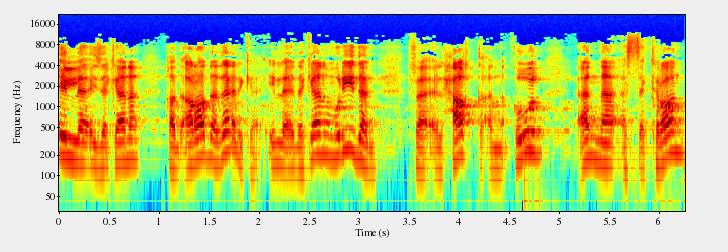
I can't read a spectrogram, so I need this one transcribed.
إلا إذا كان قد أراد ذلك إلا إذا كان مريدا. فالحق أن نقول أن السكران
